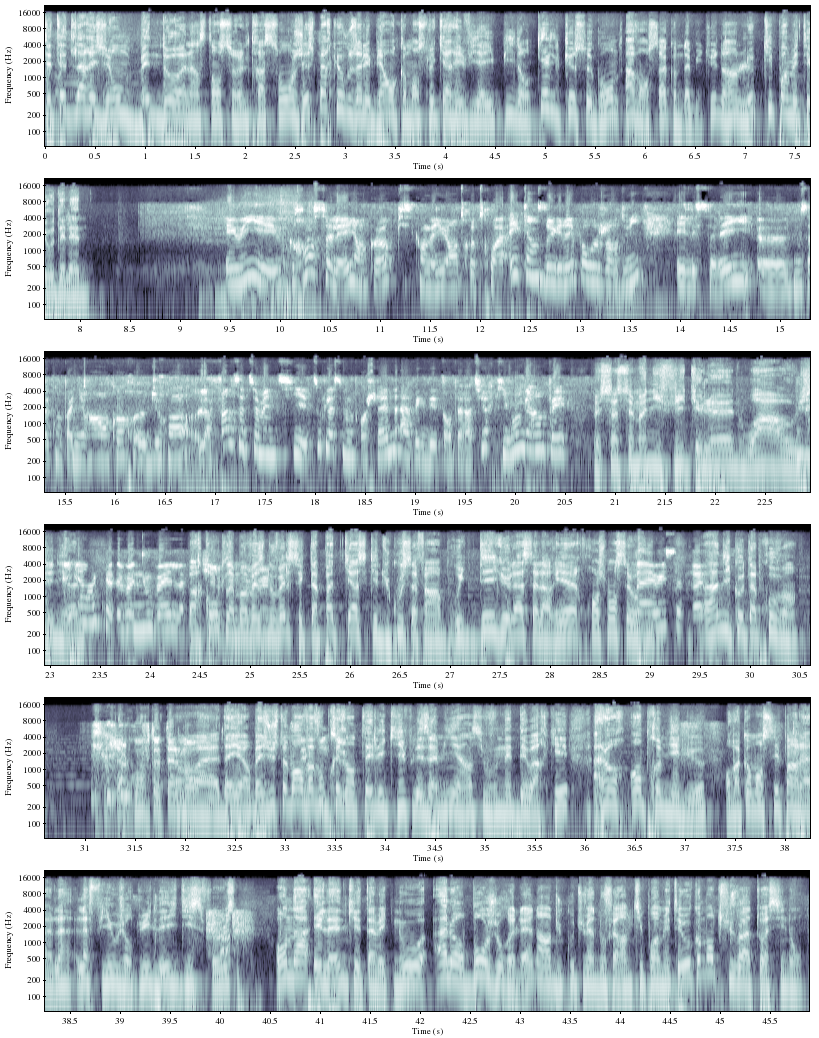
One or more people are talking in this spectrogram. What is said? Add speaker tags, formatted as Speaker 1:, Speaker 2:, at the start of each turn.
Speaker 1: C'était de la région Bendo à l'instant sur Ultrason. J'espère que vous allez bien. On commence le carré VIP dans quelques secondes. Avant ça, comme d'habitude, hein, le petit point météo d'Hélène.
Speaker 2: Et oui, et grand soleil encore, puisqu'on a eu entre 3 et 15 degrés pour aujourd'hui. Et le soleil euh, nous accompagnera encore euh, durant la fin de cette semaine-ci et toute la semaine prochaine avec des températures qui vont grimper.
Speaker 1: Mais ça, c'est magnifique, Hélène. Waouh, génial.
Speaker 2: Qu'il y a de bonnes nouvelles.
Speaker 1: Par contre, la mauvaise nouvelle, c'est que t'as pas de casque et du coup, ça fait un bruit dégueulasse à l'arrière. Franchement, c'est
Speaker 2: Bah
Speaker 1: horrible.
Speaker 2: oui, c'est vrai.
Speaker 1: Hein, Nico, t'approuves, hein
Speaker 3: J'approuve totalement.
Speaker 1: Voilà, D'ailleurs, ben justement, on va vous présenter l'équipe, les amis, hein, si vous venez de débarquer. Alors, en premier lieu, on va commencer par la, la, la fille aujourd'hui, Ladies First. On a Hélène qui est avec nous. Alors, bonjour Hélène, hein, du coup, tu viens de nous faire un petit point météo. Comment tu vas, toi, sinon?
